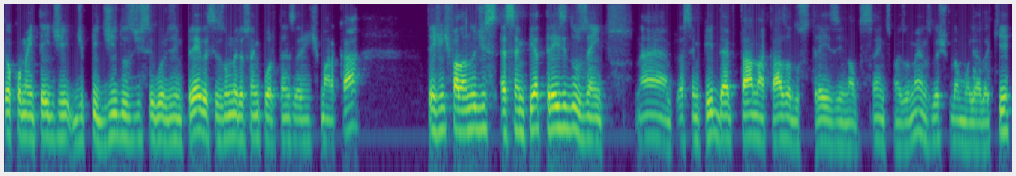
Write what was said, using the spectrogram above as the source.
que eu comentei de, de pedidos de seguro-desemprego, esses números são importantes da gente marcar. Tem gente falando de S&P a 3,200, né? S&P deve estar na casa dos 3,900 mais ou menos. Deixa eu dar uma olhada aqui.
